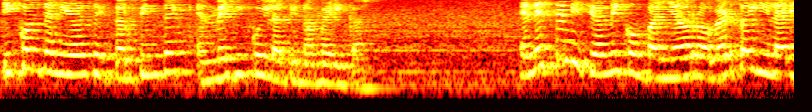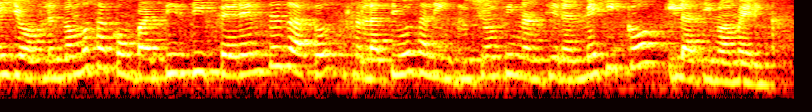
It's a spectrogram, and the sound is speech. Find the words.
y contenido del sector FinTech en México y Latinoamérica. En esta emisión mi compañero Roberto Aguilar y yo les vamos a compartir diferentes datos relativos a la inclusión financiera en México y Latinoamérica.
